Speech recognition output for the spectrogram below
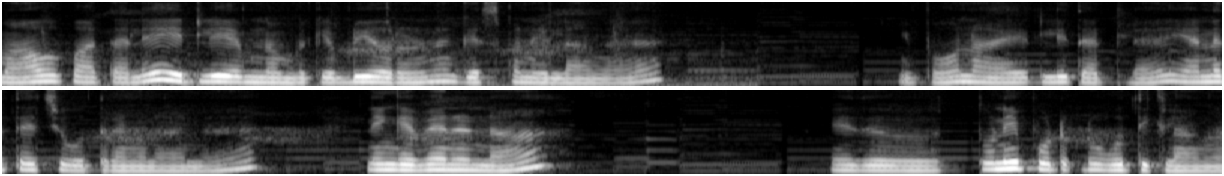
மாவு பார்த்தாலே இட்லி நம்மளுக்கு எப்படி வரும்னு கெஸ் பண்ணிடலாங்க. இப்போது நான் இட்லி தட்டில் எண்ணெய் தேய்ச்சி ஊற்றுறேங்க நான். நீங்கள் வேணும்னா இது துணி போட்டு கூட ஊற்றிக்கலாங்க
